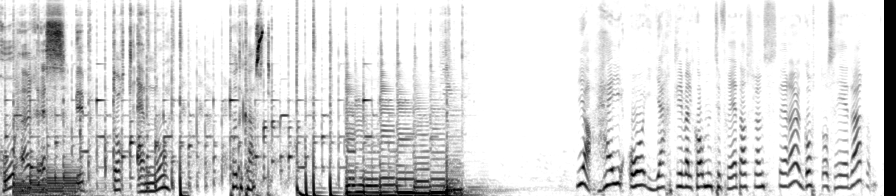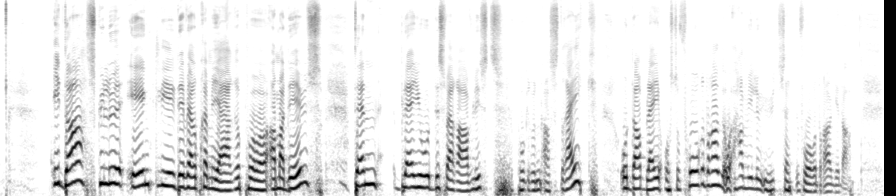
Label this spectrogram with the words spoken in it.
krsvib.no. Podkast. Ja, hei og hjertelig velkommen til Fredagslunsj, dere. Godt å se dere. I dag skulle egentlig det være premiere på Amadeus. Den ble jo dessverre avlyst pga. streik. Og da ble også foredraget Og han ville utsette foredraget da.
